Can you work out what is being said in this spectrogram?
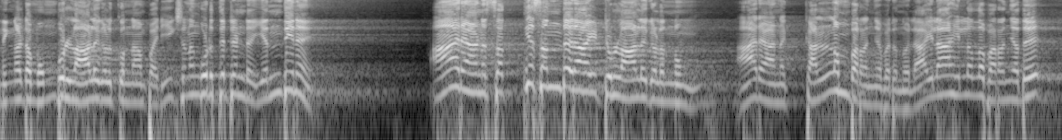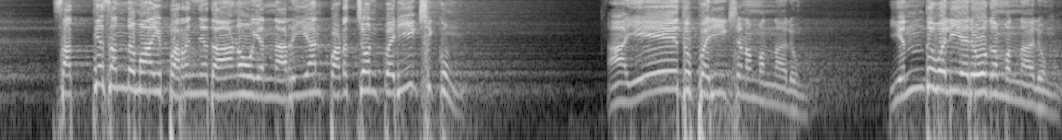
നിങ്ങളുടെ മുമ്പുള്ള ആളുകൾക്കും നാം പരീക്ഷണം കൊടുത്തിട്ടുണ്ട്. എന്തിന്? ആരാണ് സത്യസന്ധരായിട്ടുള്ള ആളുകളെന്നും ആരാണ് കള്ളം പറഞ്ഞവരെന്നു? ലായിലാഹില്ല പറഞ്ഞത് സത്യസന്ധമായി പറഞ്ഞതാണോ എന്നറിയാൻ പടച്ചോൻ പരീക്ഷിക്കും. ആ ഏതു പരീക്ഷണം വന്നാലും എന്ത് വലിയ രോഗം വന്നാലും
